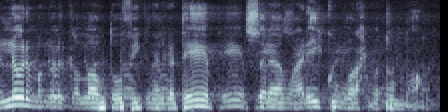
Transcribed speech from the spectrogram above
എല്ലാവരും പങ്കെടുക്കുക അള്ളാഹു തൗഫീക്ക് നൽകട്ടെ. അസ്സലാമു അലൈക്കും വറഹ്മത്തുള്ളാഹി.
